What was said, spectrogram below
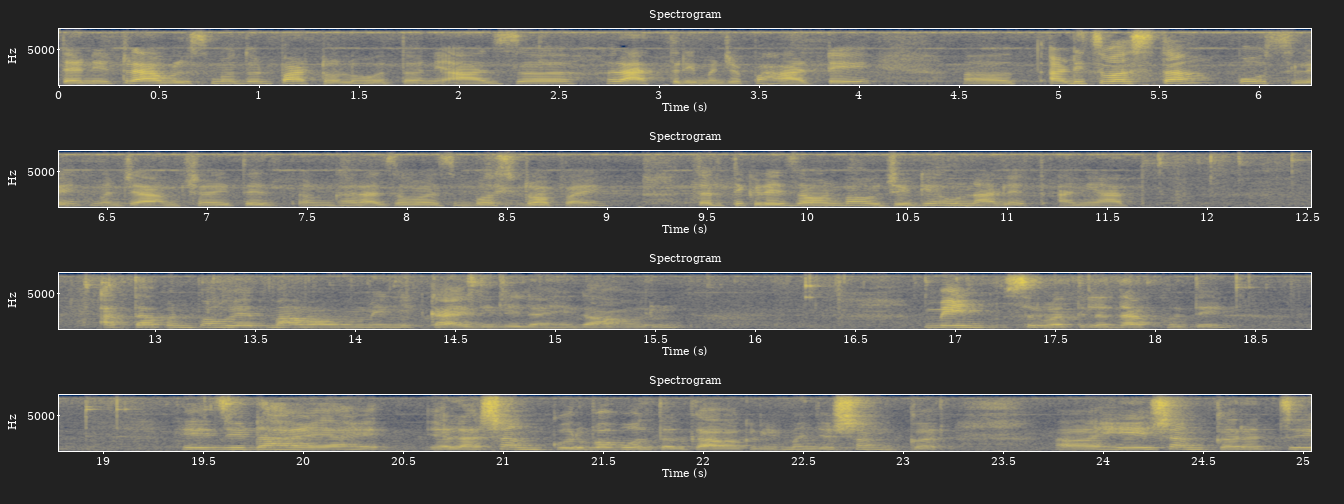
त्यांनी ट्रॅव्हल्समधून पाठवलं होतं. आणि आज रात्री म्हणजे पहाटे अडीच वाजता पोचले म्हणजे आमच्या इथे घराजवळच बस स्टॉप आहे. तर तिकडे जाऊन भाऊजी घेऊन आलेत. आणि आत आता आपण पाहूयात मामा मम्मींनी काय दिलेलं आहे गावावरून. मेन सुरुवातीला दाखवते. हे जे डहाळे आहेत याला शंकुरबा बोलतात गावाकडे म्हणजे शंकर. हे शंकराचे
